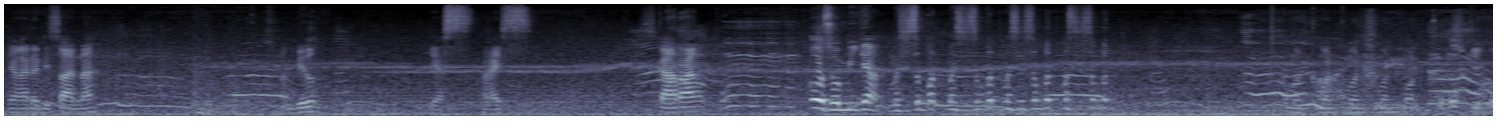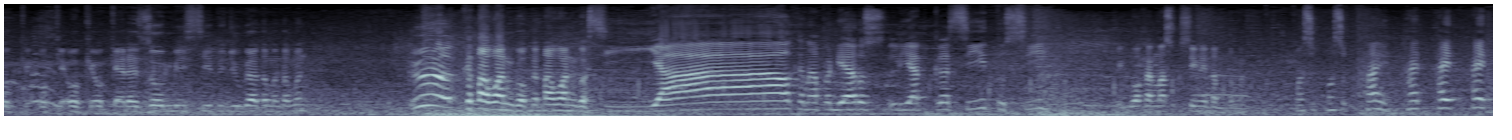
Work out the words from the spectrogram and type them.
yang ada di sana. Ambil. Yes, nice. Sekarang, oh zombinya masih sempat, masih sempat, masih sempat, masih sempat. Cuman, cuman, cuman, cuman, cuman. Oke, oke, oke, oke, oke. Ada zombie situ juga teman-teman. Uh, ketahuan gue, ketahuan gue. Sial, kenapa dia harus lihat ke situ sih? Gue akan masuk sini teman-teman. Masuk, masuk. Hide, hide, hide, hide.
